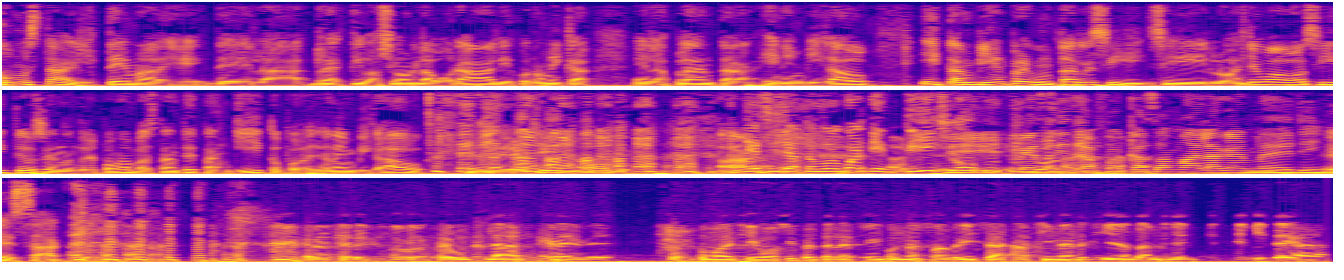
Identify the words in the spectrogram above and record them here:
¿Cómo está el tema de, de, la reactivación laboral y económica en la planta, en Envigado? Y también preguntarle si, si lo han llevado a sitios en donde le pongan bastante tanguito, por allá en Envigado, en Medellín, ¿no? Ah. Que si ya tomó aguardientico. Sí, que si ya fue a Casa Málaga en Medellín. Exacto. Gracias por la pregunta. La como decís vos, siempre te reciben con una sonrisa, así me recibieron también en, en mi llegada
